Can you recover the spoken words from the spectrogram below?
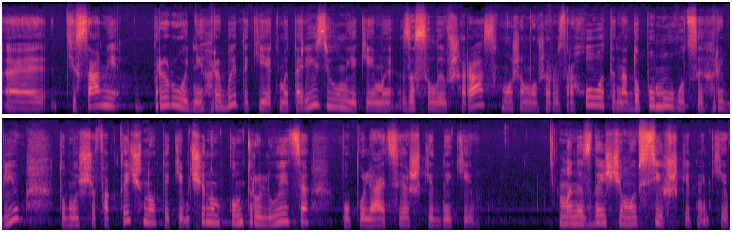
е, ті самі природні гриби, такі як метарізіум, який ми заселивши раз, можемо вже розраховувати на допомогу цих грибів, тому що фактично таким чином контролюється популяція шкідників. Ми не знищимо всіх шкідників,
